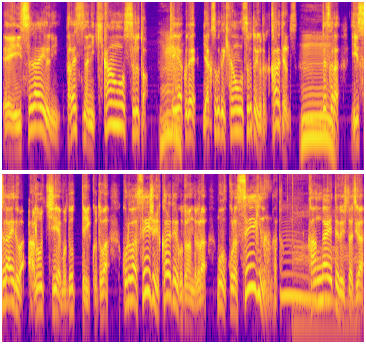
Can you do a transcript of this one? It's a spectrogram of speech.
えー、イスラエルにパレスチナに帰還をすると。契約で約束で帰還をするということが書かれてるんです。ですからイスラエルはあの地へ戻っていくことはこれは聖書に書かれていることなんだからもうこれは正義なんだと。考えてる人たちが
